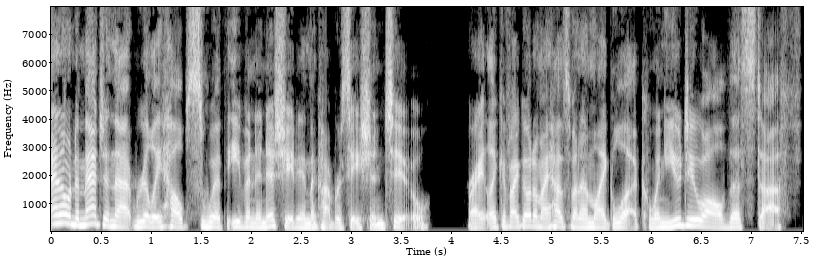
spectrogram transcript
And I would imagine that really helps with even initiating the conversation too, right? Like if I go to my husband, I'm like, look, when you do all this stuff,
